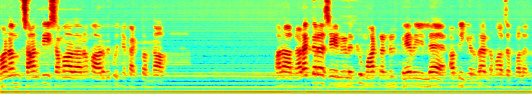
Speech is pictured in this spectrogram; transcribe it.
மனம் சாந்தி சமாதானம் ஆறது கொஞ்சம் கஷ்டம்தான். ஆனால் நடக்கிற செயல்களுக்கு மாற்றங்கள் தேவையில்லை அப்படிங்கிறதா இந்த மாத பலன்.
